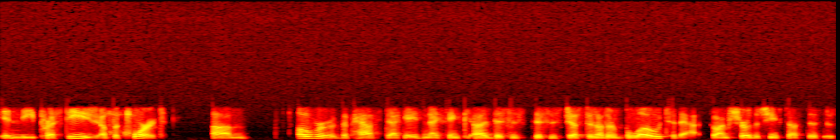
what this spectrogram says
in the prestige of the court um, over the past decade, and I think uh, this is this is just another blow to that. So I'm sure the chief justice is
